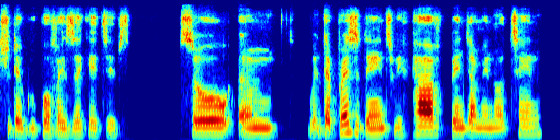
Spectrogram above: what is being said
to the group of executives. So um, with the president, we have Benjamin Norton,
